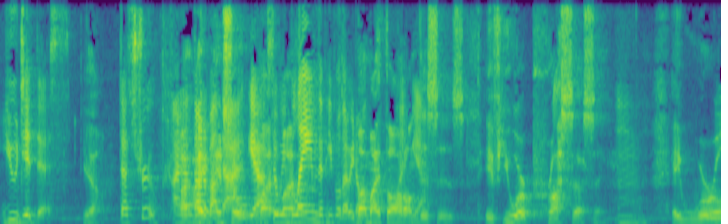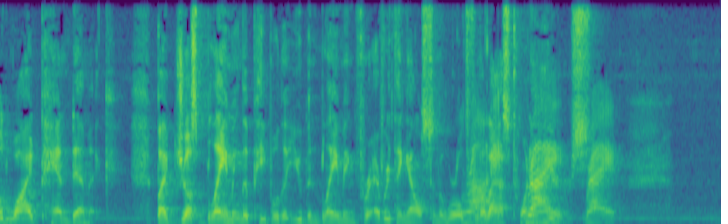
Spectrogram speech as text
"You did this." Yeah. That's true. I never thought about that. so yeah. my- so we my- blame the people that we don't. Know. But my thought like. on Yeah. this is if you are processing mm. a worldwide pandemic by just blaming the people that you've been blaming for everything else in the world for the last 20 right, years, Right.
